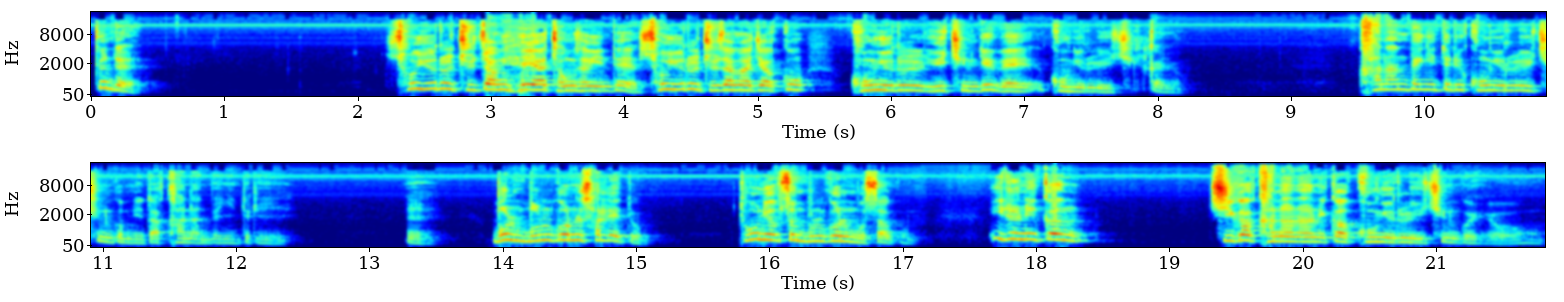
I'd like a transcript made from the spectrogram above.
근데 소유를 주장해야 정상인데 소유를 주장하지 않고 공유를 외치는 게 왜 공유를 외칠까요? 가난뱅이들이 공유를 외치는 겁니다. 가난뱅이들이. 예. 뭘 물건을 살래도 돈이 없어 물건을 못 사고. 이러니까 지가 가난하니까 공유를 외치는 거예요.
